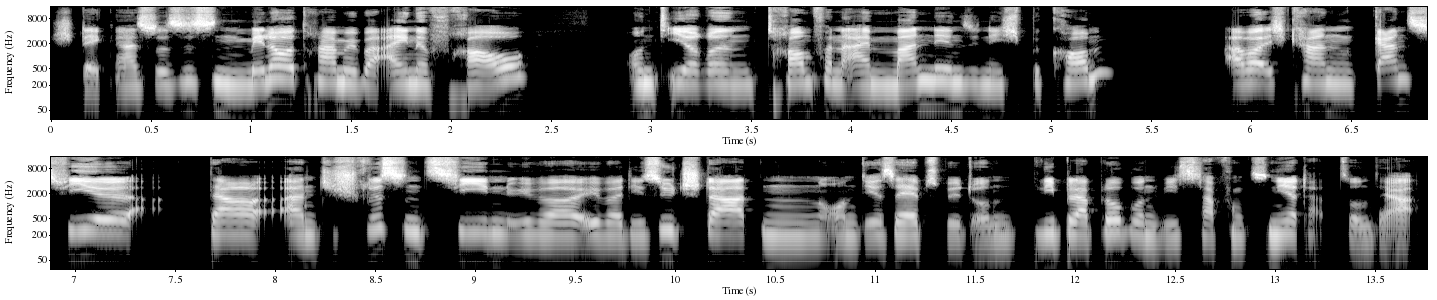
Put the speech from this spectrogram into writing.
stecken. Also es ist ein Melodram über eine Frau und ihren Traum von einem Mann, den sie nicht bekommt. Aber ich kann ganz viel da an Schlüssen ziehen über, über die Südstaaten und ihr Selbstbild und blablabla und wie es da funktioniert hat, so in der Art.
